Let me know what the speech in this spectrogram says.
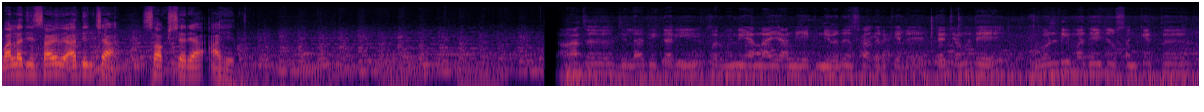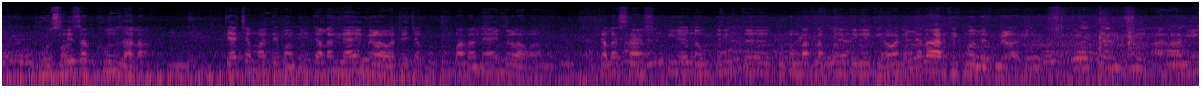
बालाजी साळवे आदींच्या स्वाक्षऱ्या आहेत. आज जिल्हाधिकारी परभणी यांना आम्ही एक निवेदन सादर केलं आहे त्याच्यामध्ये भिवंडीमध्ये जो संकेत भोसलेचा खून झाला त्याच्या माध्यमातून त्याला न्याय मिळावा त्याच्या कुटुंबाला न्याय मिळावा त्याला शासकीय नोकरीत कुटुंबातला कोणीतरी घ्यावा आणि त्याला आर्थिक मदत मिळावी. आणि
